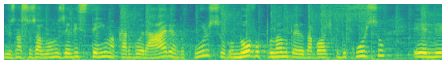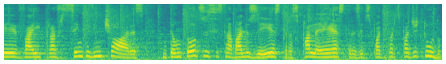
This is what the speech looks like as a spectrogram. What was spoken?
e os nossos alunos eles têm uma carga horária do curso, o novo plano pedagógico do curso, ele vai para 120 horas. Então todos esses trabalhos extras, palestras, eles podem participar de tudo,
